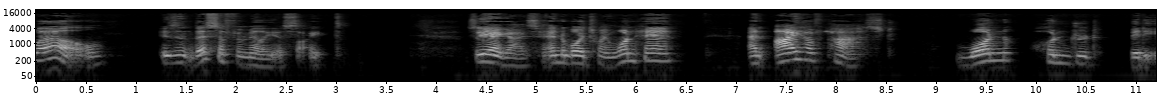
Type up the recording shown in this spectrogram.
well, well. Isn't this a familiar sight? So yeah, guys, Enderboi21 here, and I have passed 100 videos.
